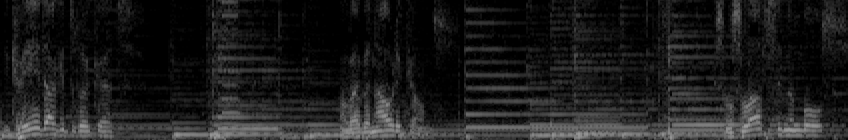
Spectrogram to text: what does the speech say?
Ik weet dat je druk hebt. Maar we hebben nou de kans. Zoals laatst in een bos.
